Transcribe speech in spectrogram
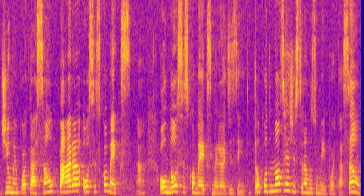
de uma importação para o Siscomex. Tá? Ou no Siscomex, melhor dizendo. Então, quando nós registramos uma importação,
